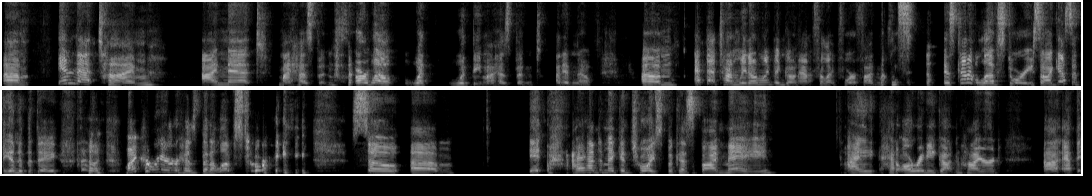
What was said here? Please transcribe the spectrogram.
Um, in that time, I met my husband, or well, what would be my husband. I didn't know. Um, at that time, we'd only been going out for like four or five months. it's kind of a love story. So I guess at the end of the day, my career has been a love story. so um, it, I had to make a choice because by May, I had already gotten hired uh, at the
